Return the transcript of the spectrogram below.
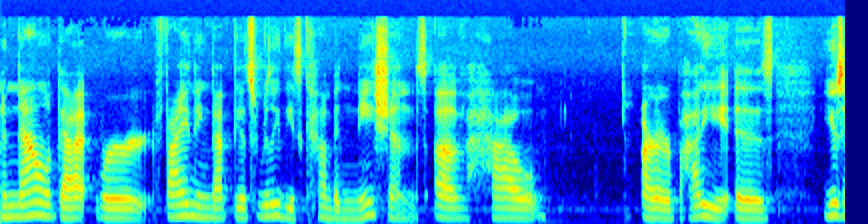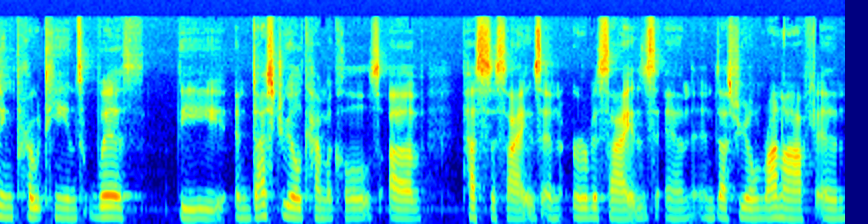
And now that we're finding that it's really these combinations of how our body is using proteins with the industrial chemicals of pesticides and herbicides and industrial runoff and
